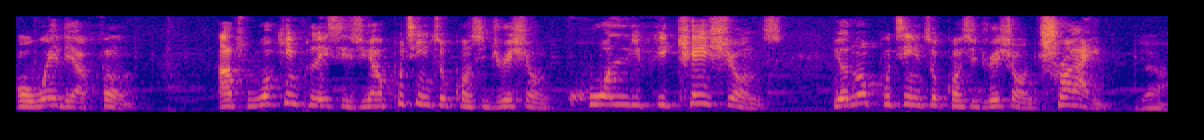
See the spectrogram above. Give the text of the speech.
or where they are from. At working places, you are putting into consideration qualifications. You're not putting into consideration tribe Yeah.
